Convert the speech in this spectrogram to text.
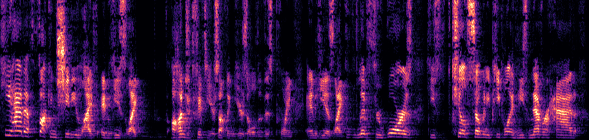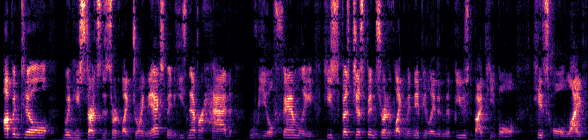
he had a fucking shitty life and he's like 150 or something years old at this point, and he has like lived through wars. He's killed so many people, and he's never had up until when he starts to sort of like join the X Men. He's never had real family. He's just been sort of like manipulated and abused by people his whole life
